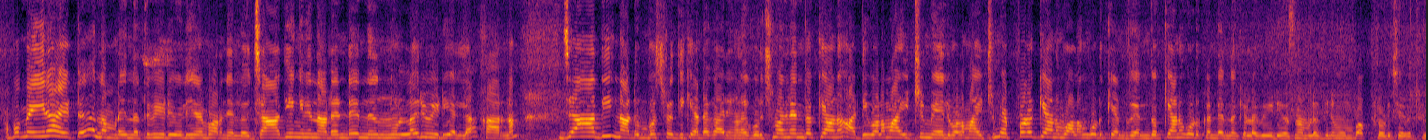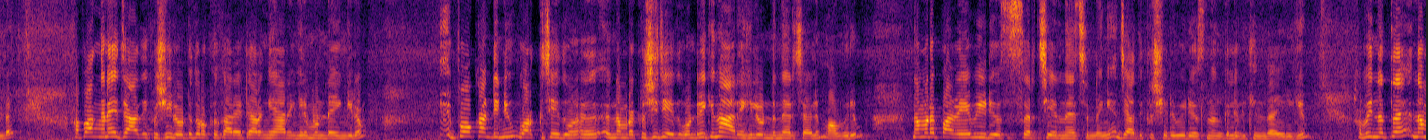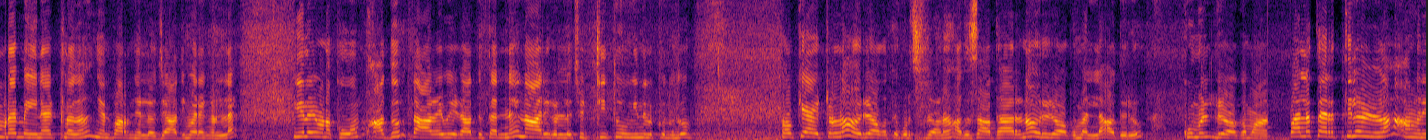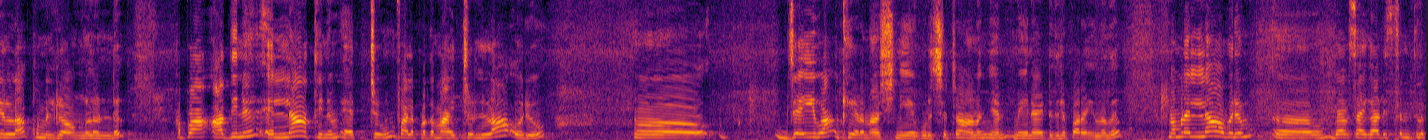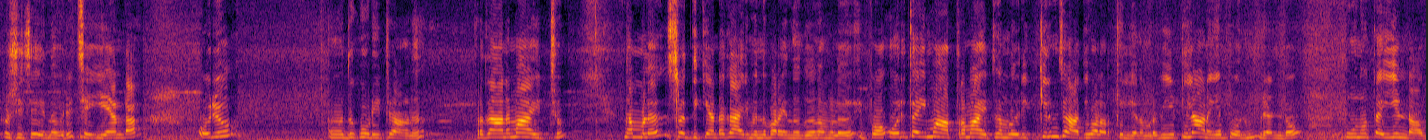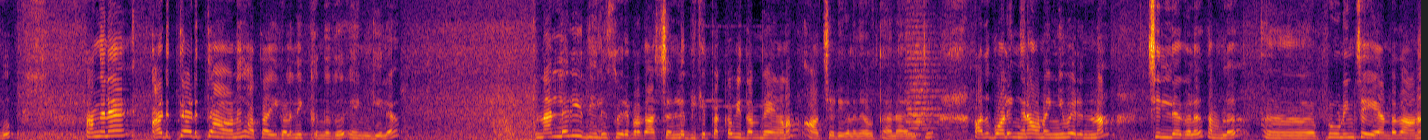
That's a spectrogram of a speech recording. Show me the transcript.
അപ്പോൾ മെയിനായിട്ട് നമ്മുടെ ഇന്നത്തെ വീഡിയോയിൽ ഞാൻ പറഞ്ഞല്ലോ ജാതി എങ്ങനെ നടണ്ടേ എന്നുള്ള ഒരു വീഡിയോ അല്ല. കാരണം ജാതി നടുമ്പോൾ ശ്രദ്ധിക്കേണ്ട കാര്യങ്ങളെ കാര്യങ്ങളെക്കുറിച്ചും അതിനെന്തൊക്കെയാണ് അടിവളമായിട്ടും മേൽവളമായിട്ടും എപ്പോഴൊക്കെയാണ് വളം കൊടുക്കേണ്ടത് എന്തൊക്കെയാണ് കൊടുക്കേണ്ടത് എന്നൊക്കെയുള്ള വീഡിയോസ് നമ്മൾ ഇതിനു മുമ്പ് അപ്ലോഡ് ചെയ്തിട്ടുണ്ട്. അപ്പോൾ അങ്ങനെ ജാതി കൃഷിയിലോട്ട് തുടക്കക്കാരായിട്ട് ഇറങ്ങിയ ആരെങ്കിലും ഉണ്ടെങ്കിലും ഇപ്പോൾ കണ്ടിന്യൂ വർക്ക് ചെയ്തു നമ്മുടെ കൃഷി ചെയ്തുകൊണ്ടിരിക്കുന്ന ആരെങ്കിലും ഉണ്ടെന്ന് വെച്ചാലും അവരും നമ്മുടെ പഴയ വീഡിയോസ് സെർച്ച് ചെയ്യുന്നത് വെച്ചിട്ടുണ്ടെങ്കിൽ ജാതി കൃഷിയുടെ വീഡിയോസ് നിങ്ങൾക്ക് ലഭിക്കുന്നതായിരിക്കും. അപ്പോൾ ഇന്നത്തെ നമ്മുടെ മെയിനായിട്ടുള്ളത് ഞാൻ പറഞ്ഞല്ലോ ജാതി മരങ്ങളിലെ ഇലയുണക്കവും അത് താഴെ വീഴാതെ തന്നെ നാരുകളിൽ ചുറ്റി തൂങ്ങി നിൽക്കുന്നതും ഒക്കെ ആയിട്ടുള്ള ഒരു രോഗത്തെ കുറിച്ചിട്ടാണ് അത് സാധാരണ ഒരു രോഗമല്ല അതൊരു കുമിൾ രോഗമാണ്. പലതരത്തിലുള്ള അങ്ങനെയുള്ള കുമിൾ രോഗങ്ങളുണ്ട്. അപ്പോൾ അതിന് എല്ലാത്തിനും ഏറ്റവും ഫലപ്രദമായിട്ടുള്ള ഒരു ജൈവ കീടനാശിനിയെ കുറിച്ചിട്ടാണ് ഞാൻ മെയിനായിട്ട് ഇതിൽ പറയുന്നത്. നമ്മളെല്ലാവരും വ്യാവസായികാടിസ്ഥാനത്തിൽ കൃഷി ചെയ്യുന്നവർ ചെയ്യേണ്ട ഒരു ഇത് കൂടിയിട്ടാണ്. പ്രധാനമായിട്ടും നമ്മൾ ശ്രദ്ധിക്കേണ്ട കാര്യമെന്ന് പറയുന്നത് നമ്മൾ ഇപ്പോൾ ഒരു തൈ മാത്രമായിട്ട് നമ്മൾ ഒരിക്കലും ജാതി വളർത്തില്ല. നമ്മുടെ വീട്ടിലാണെങ്കിൽ പോലും രണ്ടോ മൂന്നോ തൈ ഉണ്ടാകും. അങ്ങനെ അടുത്തടുത്താണ് ആ തൈകൾ നിൽക്കുന്നത് എങ്കിൽ നല്ല രീതിയിൽ സൂര്യപ്രകാശം ലഭിക്കത്തക്ക വിധം വേണം ആ ചെടികൾ നിർത്താനായിട്ട്. അതുപോലെ ഇങ്ങനെ ഉണങ്ങി വരുന്ന ചില്ലകൾ നമ്മൾ പ്രൂണിങ് ചെയ്യേണ്ടതാണ്.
